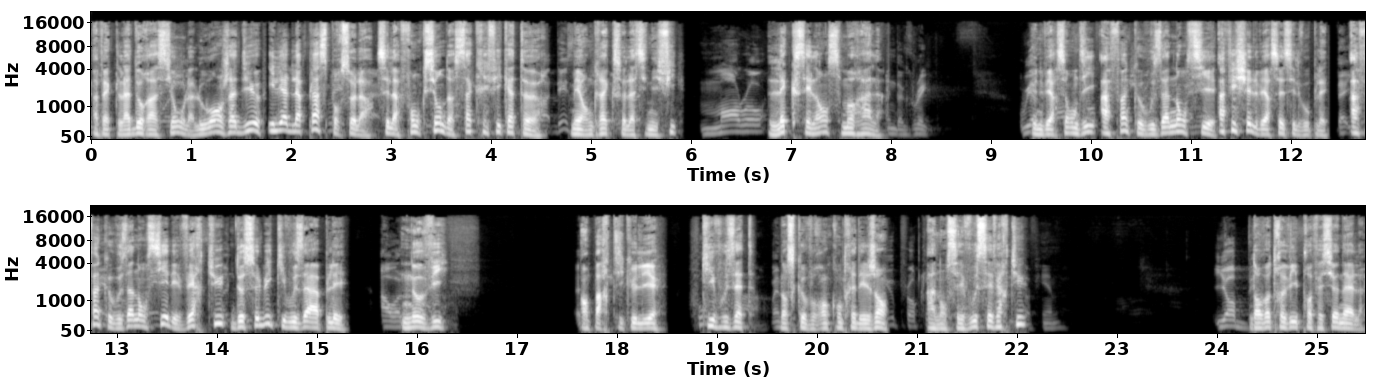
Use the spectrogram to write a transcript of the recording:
avec l'adoration ou la louange à Dieu. Il y a de la place pour cela. C'est la fonction d'un sacrificateur. Mais en grec, cela signifie l'excellence morale. Une version dit afin que vous annonciez, affichez le verset s'il vous plaît, afin que vous annonciez les vertus de celui qui vous a appelé, nos vies. En particulier, qui vous êtes lorsque vous rencontrez des gens, annoncez-vous ces vertus? Dans votre vie professionnelle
